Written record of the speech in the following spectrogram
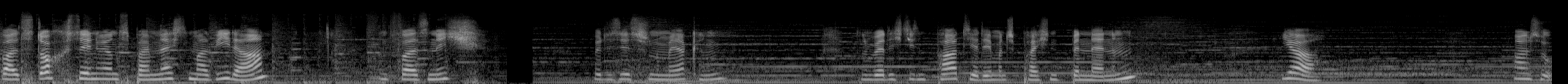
falls doch, sehen wir uns beim nächsten Mal wieder. Und falls nicht, werde ich es schon merken. Dann werde ich diesen Part hier dementsprechend benennen. Ja. Also,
